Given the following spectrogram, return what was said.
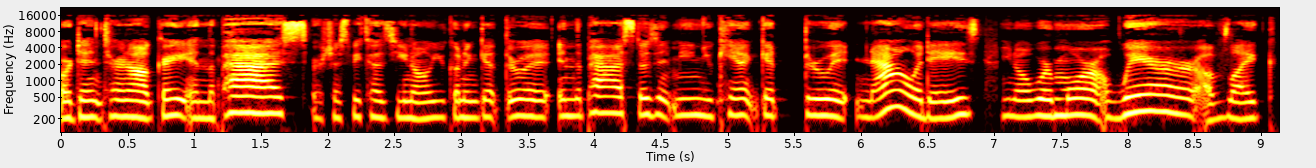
or didn't turn out great in the past, or just because, you know, you couldn't get through it in the past doesn't mean you can't get through it nowadays. You know, we're more aware of like,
